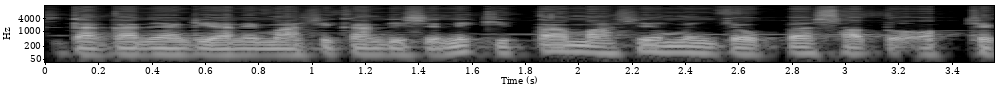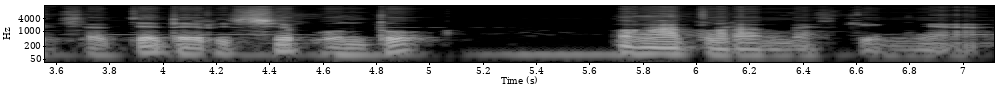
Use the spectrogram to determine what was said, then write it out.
sedangkan yang dianimasikan di sini kita masih mencoba satu objek saja dari shape untuk pengaturan maskingnya.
